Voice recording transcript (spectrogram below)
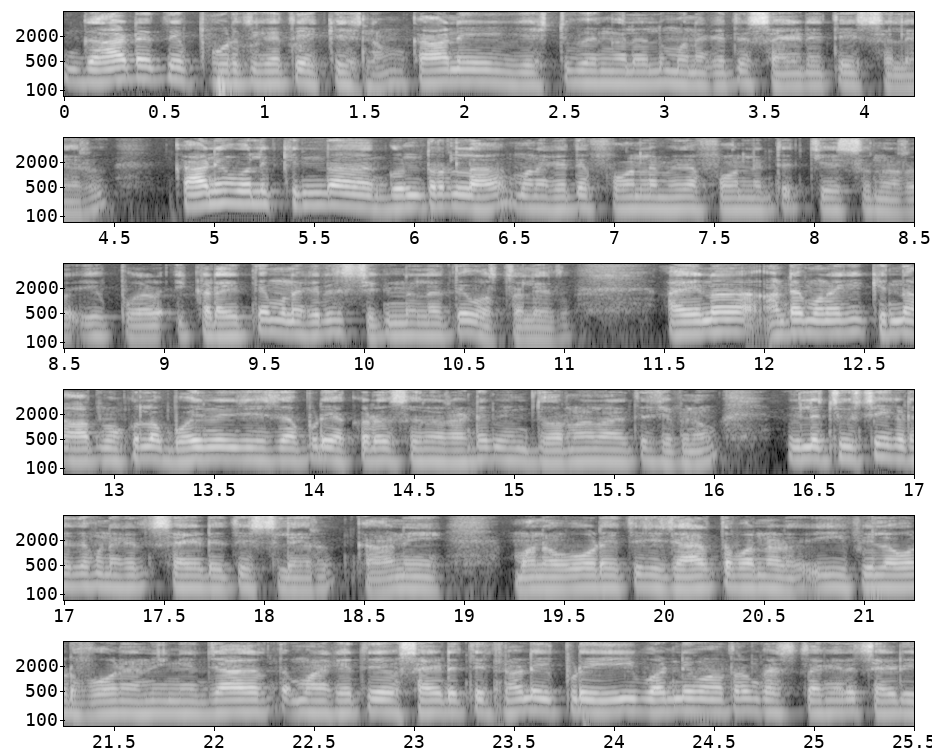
ఘాట్ అయితే పూర్తిగా అయితే ఎక్కేసినాం. కానీ వెస్ట్ బెంగాల్ వాళ్ళు మనకైతే సైడ్ అయితే ఇస్తలేరు. కానీ వాళ్ళు కింద గుంటూరులో మనకైతే ఫోన్ల మీద ఫోన్లు అయితే చేస్తున్నారు. ఇప్పుడు ఇక్కడైతే మనకైతే సిగ్నల్ అయితే వస్తలేదు. అయినా అంటే మనకి కింద ఆత్మకూరులో భోజనం చేసేటప్పుడు ఎక్కడ వస్తున్నారు అంటే మేము దూరణాలు అయితే చెప్పినాం. వీళ్ళు చూస్తే ఇక్కడైతే మనకైతే సైడ్ అయితే ఇస్తలేరు. కానీ మన ఓడైతే జాగ్రత్త పడినాడు. ఈ పిల్లవాడు ఫోన్ అని జాగ్రత్త మనకైతే సైడ్ అయితే ఇచ్చినాడు. ఇప్పుడు ఈ బండి మాత్రం ఖచ్చితంగా అయితే సైడ్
